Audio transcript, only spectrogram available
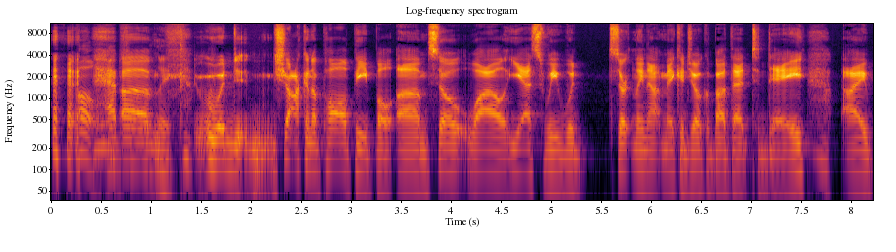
Oh, absolutely. um, would shock and appall people. Um, so while yes, we would certainly not make a joke about that today, I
